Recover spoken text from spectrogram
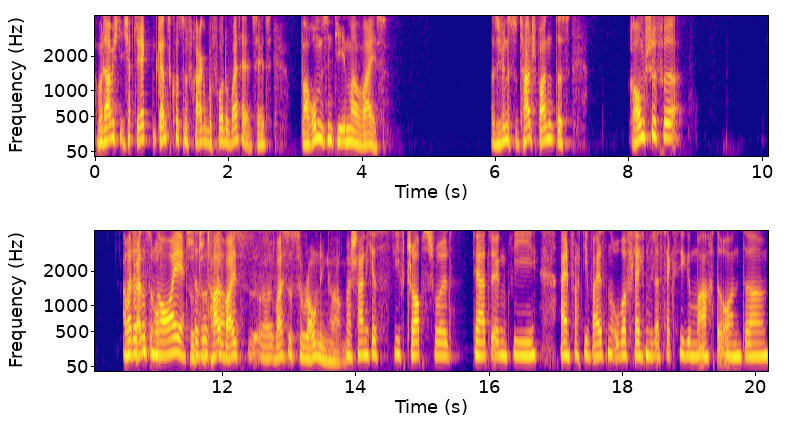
aber da habe ich, ich habe direkt ganz kurz eine Frage, bevor du weitererzählst. Warum sind die immer weiß? Also ich finde es total spannend, dass Raumschiffe Aber das ganz ist neu. so das total ist, weiß, äh, weißes Surrounding haben. Wahrscheinlich ist es Steve Jobs schuld. Der hat irgendwie einfach die weißen Oberflächen wieder sexy gemacht und ähm,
